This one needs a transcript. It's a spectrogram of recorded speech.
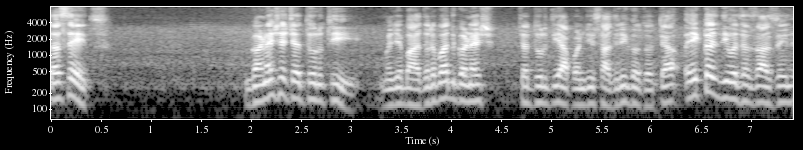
तसेच गणेश चतुर्थी म्हणजे भाद्रपद गणेश चतुर्थी आपण जी साजरी करतो त्या एकच दिवस असा असेल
